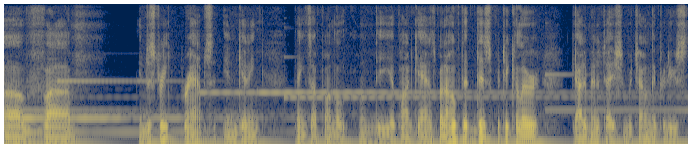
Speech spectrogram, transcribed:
of uh, industry, perhaps, in getting things up on the on the uh, podcast. But I hope that this particular guided meditation, which I only produced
